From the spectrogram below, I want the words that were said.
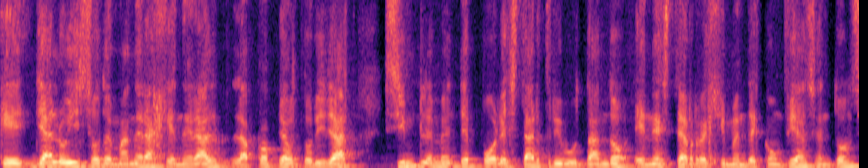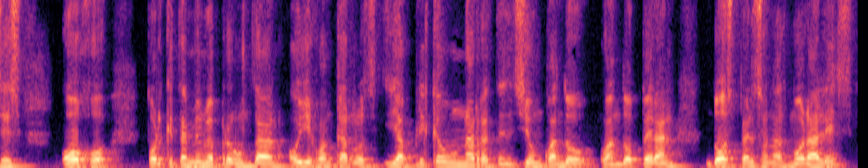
que ya lo hizo de manera general la propia autoridad, simplemente por estar tributando en este régimen de confianza. Entonces, ojo, porque también me preguntaban, oye Juan Carlos, ¿y aplica una retención cuando, cuando operan dos personas morales?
